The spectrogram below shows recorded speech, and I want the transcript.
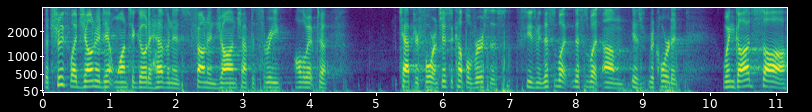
The truth why Jonah didn't want to go to heaven is found in John chapter 3, all the way up to chapter 4. It's just a couple verses. Excuse me. This is what, this is, what um, is recorded. When God saw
